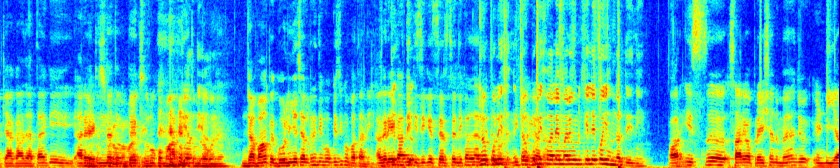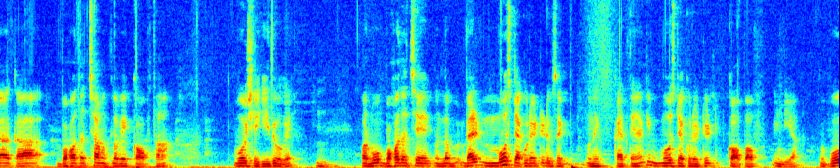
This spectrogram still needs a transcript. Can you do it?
क्या कहा जाता है कि अरे तुमने तो बेकसूरों को मार दिया तुम लोगों ने। वहाँ पे गोलियाँ चल रही थी वो किसी को पता नहीं। अगर एक आदमी किसी के सिर से निकल जाती जो तो पुलिस जो पुलिस वाले मरे उनके लिए कोई हमदर्दी नहीं। और इस सारे ऑपरेशन में जो इंडिया का बहुत अच्छा मतलब एक कॉप था वो शहीद हो गए। और वो बहुत अच्छे मतलब वेल मोस्ट डेकोरेटेड उसे उन्हें कहते हैं कि most decorated cop of India वो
